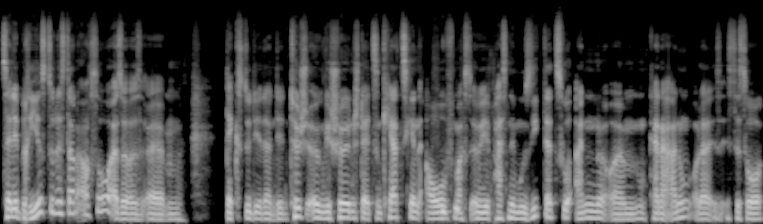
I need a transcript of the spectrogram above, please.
Zelebrierst du das dann auch so? Also ähm, deckst du dir dann den Tisch irgendwie schön, stellst ein Kerzchen auf, machst irgendwie passende Musik dazu an, ähm, keine Ahnung, oder ist, ist es so,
